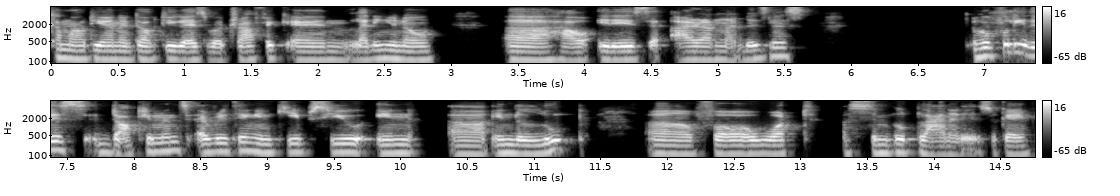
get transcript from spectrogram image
come out here and i talk to you guys about traffic and letting you know uh how it is that i run my business. Hopefully this documents everything and keeps you in uh in the loop uh for what a simple plan it is okay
